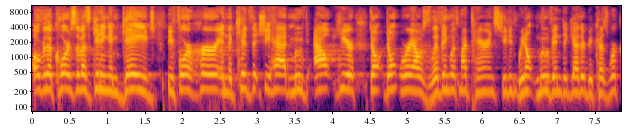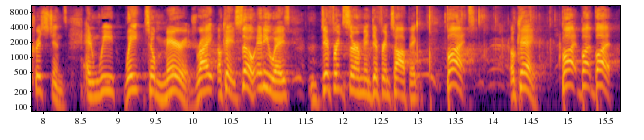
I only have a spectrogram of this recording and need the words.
Over the course of us getting engaged before her and the kids that she had moved out here. Don't, don't worry. I was living with my parents. She didn't, we don't move in together because we're Christians and we wait till marriage, right? Okay. So anyways, different sermon, different topic, but okay. But, but, but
